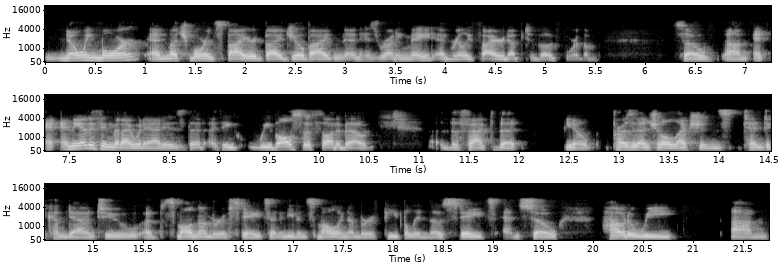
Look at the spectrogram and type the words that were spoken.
knowing more and much more inspired by Joe Biden and his running mate and really fired up to vote for them. So um, and, and the other thing that I would add is that I think we've also thought about the fact that you know presidential elections tend to come down to a small number of states and an even smaller number of people in those states and so how do we um,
